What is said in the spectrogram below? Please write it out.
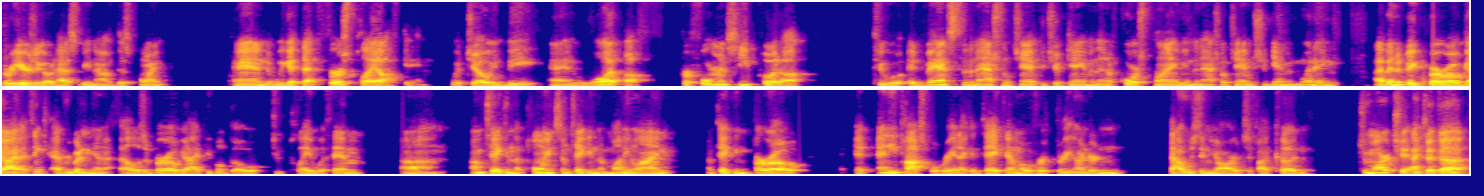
three years ago it has to be now at this point, and we get that first playoff game with Joey B. And what a performance he put up to advance to the national championship game, and then of course playing in the national championship game and winning. I've been a big Burrow guy. I think everybody in the NFL is a Burrow guy. People go to play with him. Um, I'm taking the points. I'm taking the money line. I'm taking Burrow at any possible rate I can take him over 300,000 yards if I could. Ja'Marr Chase. I took a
